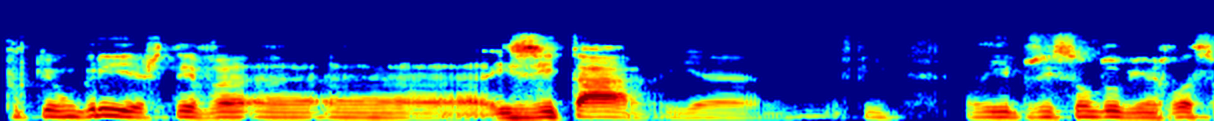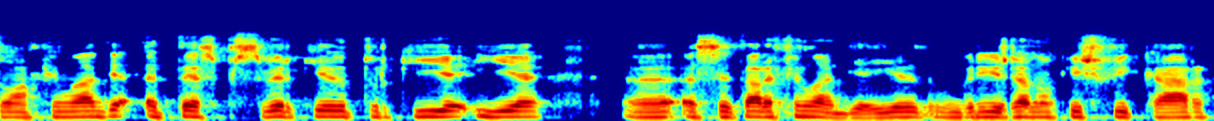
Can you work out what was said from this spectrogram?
porque a Hungria esteve a, a, a hesitar e a enfim, ali em posição dúbia em relação à Finlândia, até se perceber que a Turquia ia uh, aceitar a Finlândia e a Hungria já não quis ficar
